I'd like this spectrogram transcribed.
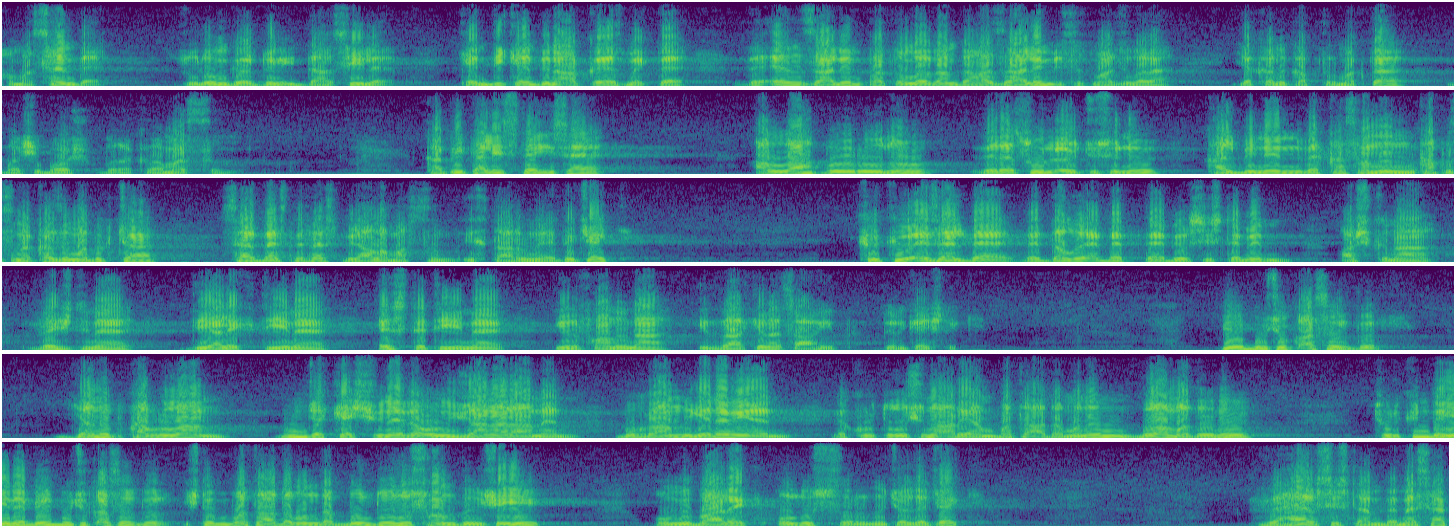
Ama sen de zulüm gördüğün iddiasıyla kendi kendine hakkı ezmekte ve en zalim patronlardan daha zalim istismarcılara yakanı kaptırmakta başıboş bırakılamazsın. Kapitaliste ise Allah buyruğunu ve Resul ölçüsünü kalbinin ve kasanın kapısına kazımadıkça serbest nefes bile alamazsın ihtarını edecek. Kökü ezelde ve dalı ebette bir sistemin aşkına, vecdine, diyalektiğine, estetiğine, irfanına, idrakine sahip bir gençlik. Bir buçuk asırdır yanıp kavrulan bunca keşfine ve oyuncağına rağmen buhranını yenemeyen ve kurtuluşunu arayan batı adamının bulamadığını, Türk'ün de yine bir buçuk asırdır işte bu batı adamında bulduğunu sandığı şeyi, o mübarek oluş sırrını çözecek ve her sistem ve mezhep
